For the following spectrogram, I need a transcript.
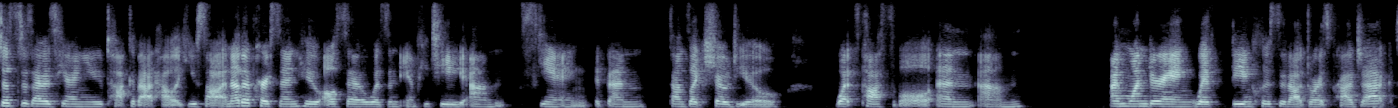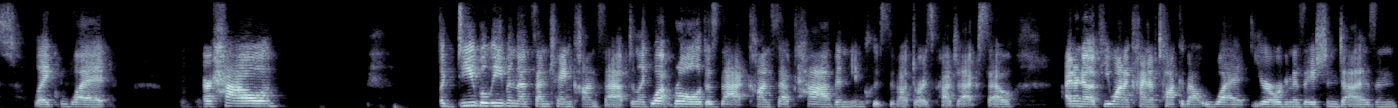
just as I was hearing you talk about how like you saw another person who also was an amputee um, skiing, it then sounds like showed you what's possible. And um, I'm wondering with the Inclusive Outdoors Project, like what or how like do you believe in that send train concept and like what role does that concept have in the Inclusive Outdoors Project? So I don't know if you want to kind of talk about what your organization does and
